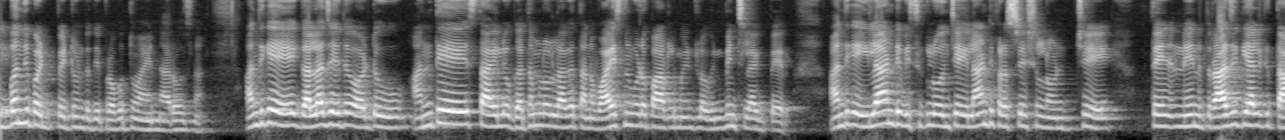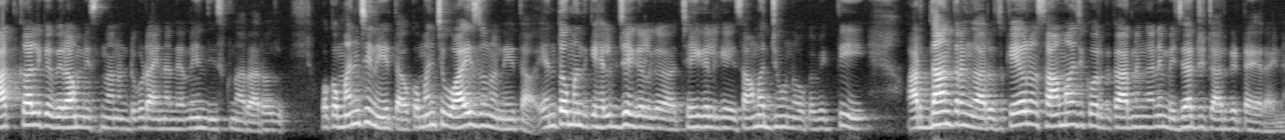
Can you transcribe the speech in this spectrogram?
ఇబ్బంది పడి పెట్టి ఉంటుంది ప్రభుత్వం ఆయన ఆ రోజున? అందుకే గల్లా జయదేవ్ అటు అంతే స్థాయిలో గతంలో లాగా తన వాయిస్ని కూడా పార్లమెంట్లో వినిపించలేకపోయారు. అందుకే ఇలాంటి విసుగులోంచే ఇలాంటి ఫ్రస్ట్రేషన్లోంచే నేను రాజకీయాలకి తాత్కాలిక విరామం ఇస్తున్నానంటూ కూడా ఆయన నిర్ణయం తీసుకున్నారు ఆ రోజు. ఒక మంచి నేత ఒక మంచి వాయిస్ ఉన్న నేత ఎంతోమందికి హెల్ప్ చేయగలిగ చేయగలిగే సామర్థ్యం ఉన్న ఒక వ్యక్తి అర్ధాంతరంగా ఆ రోజు. కేవలం సామాజిక వర్గ కారణంగానే మెజారిటీ టార్గెట్ అయ్యారు ఆయన.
